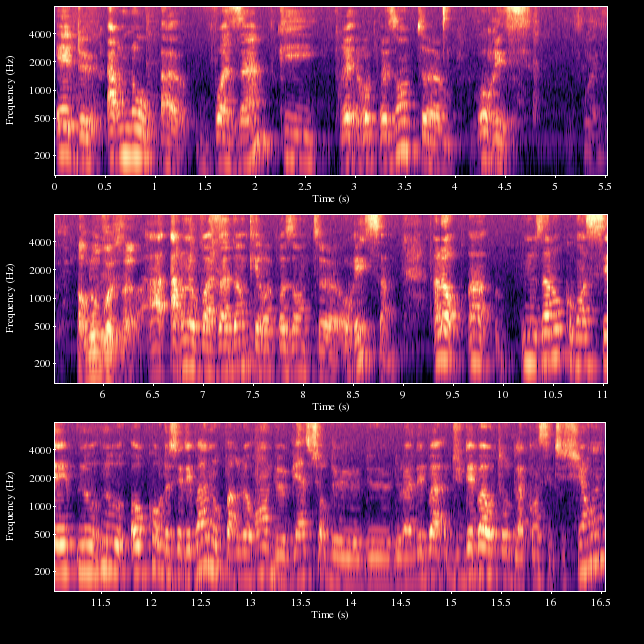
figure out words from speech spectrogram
et de Arnaud euh, Voisin qui représente euh, Oris. Arnaud Voisin. Ah, Arnaud Voisin donc qui représente Oris. Alors, nous allons commencer, nous, au cours de ce débat, nous parlerons de, bien sûr de, de, la débat, du débat autour de la Constitution,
